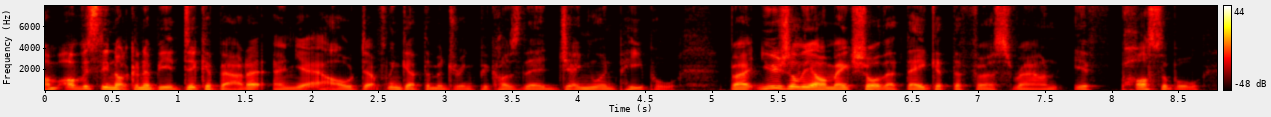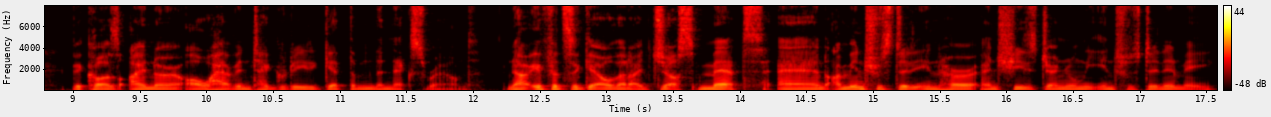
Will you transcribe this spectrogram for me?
I'm obviously not going to be a dick about it, and yeah, I'll definitely get them a drink because they're genuine people. But usually I'll make sure that they get the first round if possible because I know I'll have integrity to get them the next round. Now, if it's a girl that I just met and I'm interested in her and she's genuinely interested in me,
